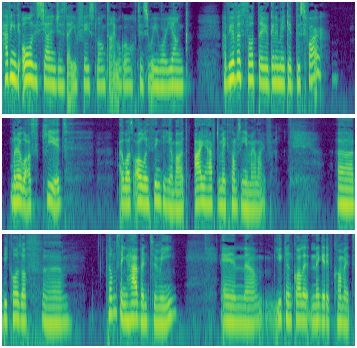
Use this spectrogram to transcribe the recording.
Having the, all these challenges that you faced long time ago since when you were young have you ever thought that you're going to make it this far? When i was kid i was always thinking about i have to make something in my life. Uh, because of um, something happened to me and um, you can call it negative comment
